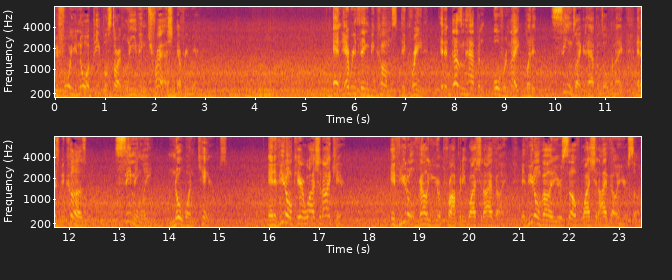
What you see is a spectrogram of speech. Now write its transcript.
Before you know it, people start leaving trash everywhere. And everything becomes degraded. And it doesn't happen overnight, but it seems like it happens overnight. And it's because seemingly no one cares. And if you don't care, why should I care? If you don't value your property, why should I value? If you don't value yourself, why should I value yourself?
